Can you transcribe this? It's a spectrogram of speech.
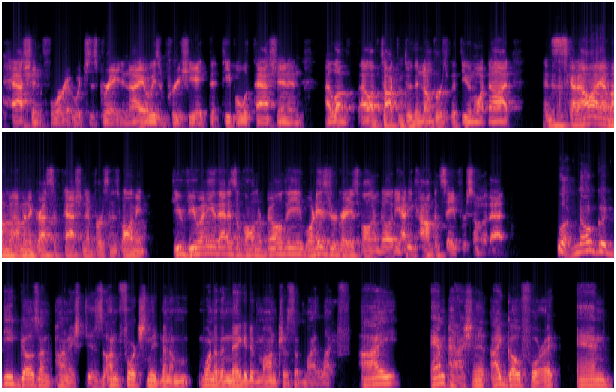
passion for it, which is great. And I always appreciate that people with passion. And I love I love talking through the numbers with you and whatnot. And this is kind of how I am. I'm, I'm an aggressive, passionate person as well. I mean, do you view any of that as a vulnerability? What is your greatest vulnerability? How do you compensate for some of that? Look, no good deed goes unpunished is unfortunately been a, one of the negative mantras of my life. I am passionate. I go for it. And,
